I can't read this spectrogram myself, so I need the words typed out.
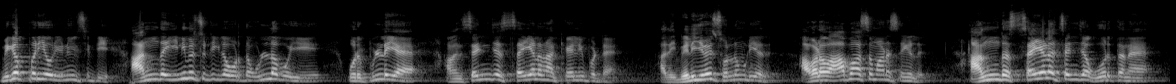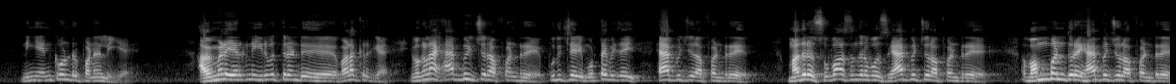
மிகப்பெரிய ஒரு யூனிவர்சிட்டி அந்த யூனிவர்சிட்டியில் ஒருத்தன் உள்ளே போய் ஒரு பிள்ளைய அவன் செஞ்ச செயலை நான் கேள்விப்பட்டேன். அதை வெளியவே சொல்ல முடியாது. அவ்வளவு ஆபாசமான செயல். அந்த செயலை செஞ்ச ஒருத்தனை நீங்கள் என்கவுண்டர் பண்ணலையே. அவன் மேலே ஏற்கனவே இருபத்தி ரெண்டு வழக்கு இருக்கு. இவங்கெல்லாம் ஹேப்பிச்சூர் அஃபண்டரு புதுச்சேரி முட்டை விஜய் ஹேப்பிச்சூர் அஃபன்ரு மதுரை சுபாஷ் சந்திர போஸ் ஹேப்பிச்சூர் அஃபண்டரு வம்பன் துறை ஹேப்பிச்சூல் அஃபண்டரு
